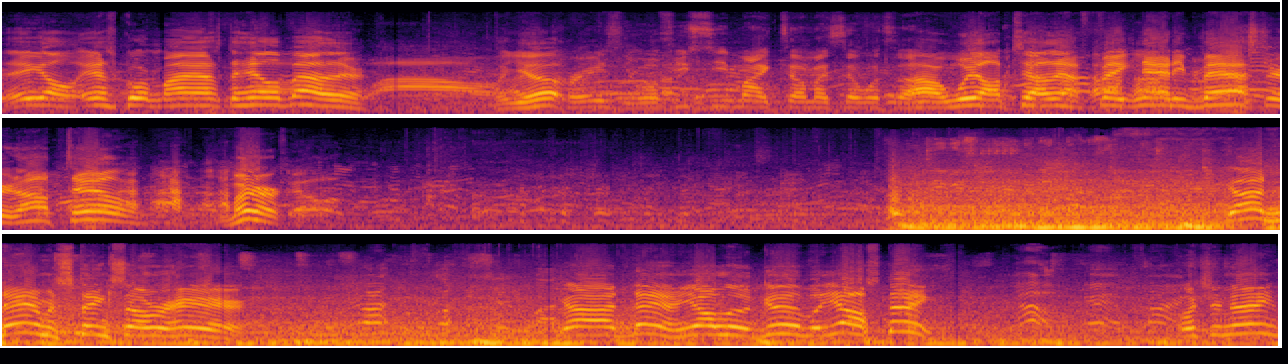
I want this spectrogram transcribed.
They gonna escort my ass the hell up out of there. Wow. But yup. Crazy. Well, if you see Mike, tell him I said what's up. I will. I'll tell that fake natty bastard. I'll tell him. Merc. God damn, it stinks over here. God damn, y'all look good, but y'all stink. What's your name?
